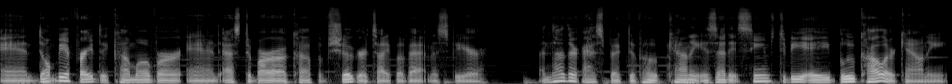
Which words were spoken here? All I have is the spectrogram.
and don't be afraid to come over and ask to borrow a cup of sugar type of atmosphere. Another aspect of Hope County is that it seems to be a blue collar county,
